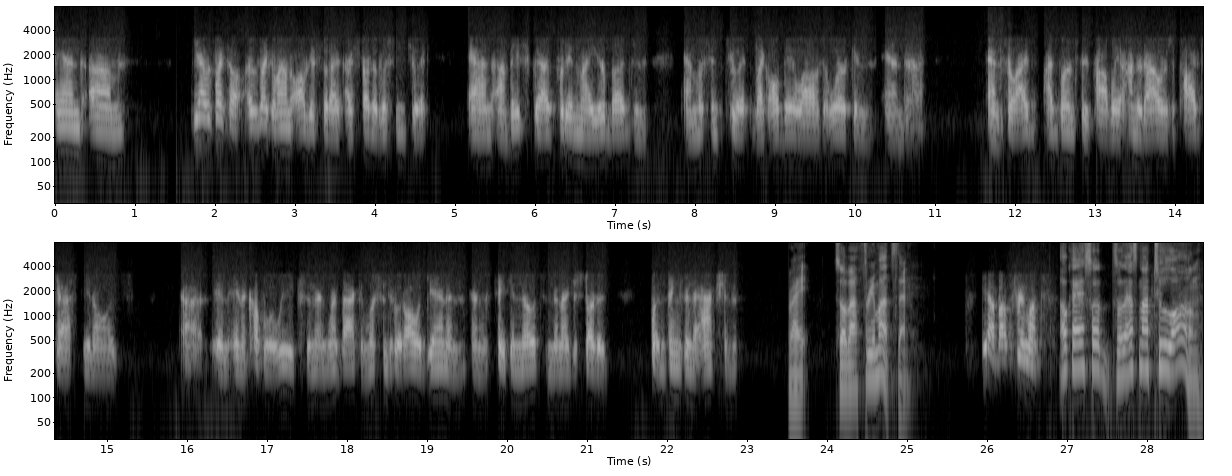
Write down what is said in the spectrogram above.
and um, yeah, it was like a, it was like around August that I, I started listening to it, and um, basically I put in my earbuds and and listened to it like all day while I was at work, and and uh, and so I I burned through probably a hundred hours of podcast, you know, uh, in in a couple of weeks, and then went back and listened to it all again, and and was taking notes, and then I just started putting things into action. Right. So about three months then. Yeah, about three months. Okay, so so that's not too long.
